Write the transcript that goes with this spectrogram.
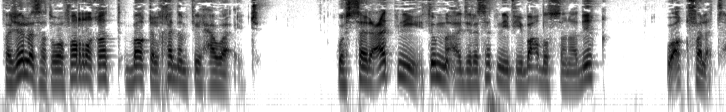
فجلست وفرقت باقي الخدم في حوائج. واستدعتني ثم أجلستني في بعض الصناديق وأقفلته.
